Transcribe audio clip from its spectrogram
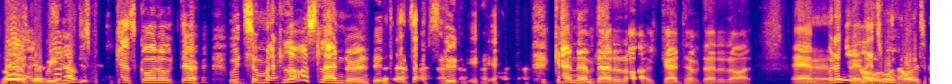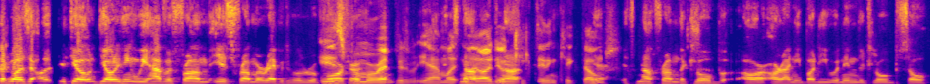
No, "Yeah, said we have this podcast going out there with some Matt Law slander in it. That's absolutely can't have that at all. Can't have that at all. Um, Yeah. but anyway, no, let's move no, on I said was uh, the, the only thing we have it from is from a reputable reporter. is from a reputable. Yeah, my, It's my audio not- kicked in and kicked Yeah, out. it's not from the club or, or anybody within the club. So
